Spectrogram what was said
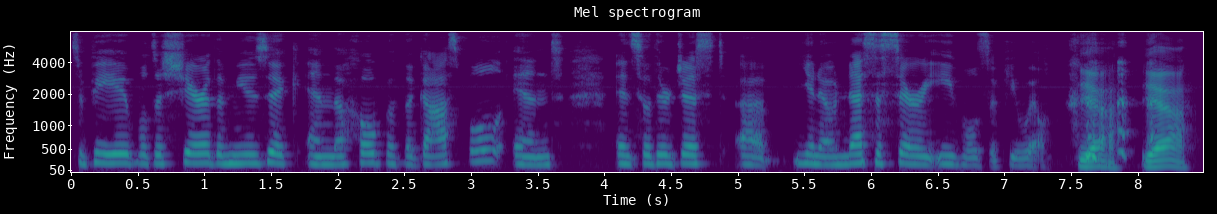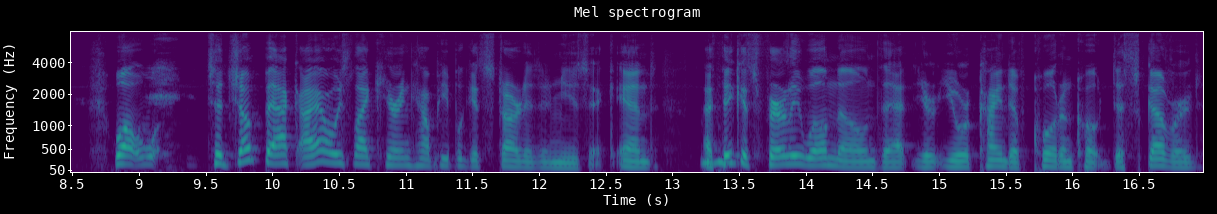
to be able to share the music and the hope of the gospel and and so they're just uh, you know necessary evils if you will. Yeah yeah. Well to jump back i always like hearing how people get started in music and mm-hmm. i think it's fairly well known that you're you were kind of quote unquote discovered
